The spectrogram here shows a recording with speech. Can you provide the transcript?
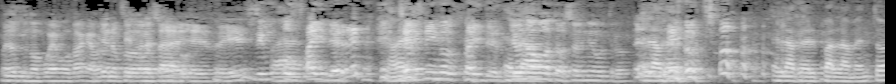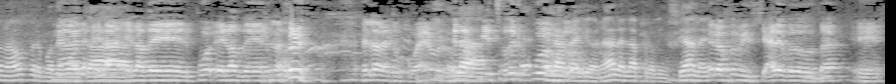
Bueno, Y- tú no puedes votar, cabrón. Yo no puedo votar, sueco. yo soy, soy un outsider. Yo soy un outsider. En Yo la- no voto, soy neutro. en la, de- en la del Parlamento no, pero No, en la, votar en la- en la del en la del. Es la de tu pueblo. en la fiesta del en pueblo. las regionales, en las provinciales. En las provinciales puedo votar. Eh,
